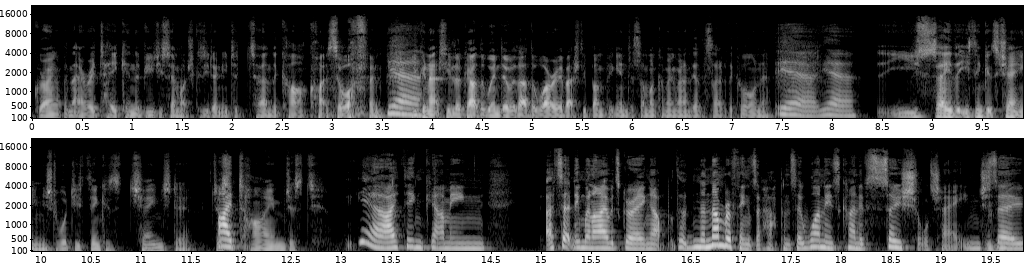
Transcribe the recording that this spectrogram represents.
growing up in that area, take in the beauty so much because you don't need to turn the car quite so often. Yeah. You can actually look out the window without the worry of actually bumping into someone coming around the other side of the corner. Yeah, yeah. You say that you think it's changed. What do you think has changed it? Just I- time? Just. Yeah, I think, I mean, Uh, certainly when I was growing up, the, the number of things have happened. So one is kind of social change. Mm-hmm. So,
